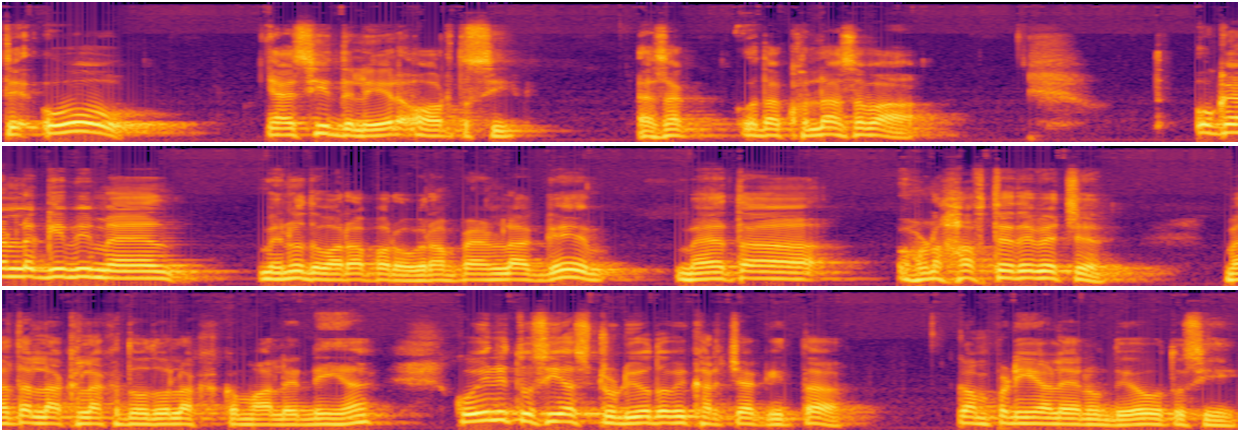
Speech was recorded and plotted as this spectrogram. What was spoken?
ਤੇ ਉਹ ਐਸੀ ਦਲੇਰ ਔਰਤ ਸੀ, ਐਸਾ ਉਹਦਾ ਖੁੱਲਾ ਸੁਭਾਅ, ਉਹ ਕਹਿਣ ਲੱਗੀ ਵੀ ਮੈਂ, ਮੈਨੂੰ ਦੁਬਾਰਾ ਪ੍ਰੋਗਰਾਮ ਪੈਣ ਲੱਗ ਗਏ, ਮੈਂ ਤਾਂ ਹੁਣ ਹਫ਼ਤੇ ਦੇ ਵਿੱਚ, ਮੈਂ ਤਾਂ ਲੱਖ ਲੱਖ 2-2 ਲੱਖ ਕਮਾ ਲੈਣੀ ਆ ਕੋਈ ਨਹੀਂ ਤੁਸੀਂ ਆ ਸਟੂਡੀਓ ਦਾ ਵੀ ਖਰਚਾ ਕੀਤਾ, ਕੰਪਨੀ ਵਾਲਿਆਂ ਨੂੰ ਦਿਓ ਤੁਸੀਂ,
